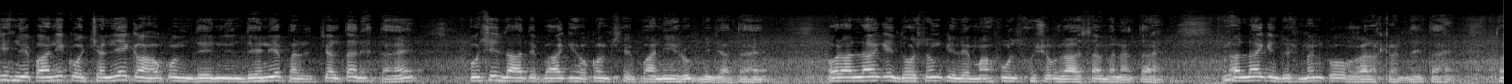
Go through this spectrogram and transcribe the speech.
جس نے پانی کو چلنے کا حکم دینے پر چلتا رہتا ہے، اسی ذات پا کے حکم سے پانی رک بھی جاتا ہے۔ اور اللہ کے دوستوں کے لیے محفوظ خوش راستہ بناتا ہے۔ اور اللہ کے دشمن کو غرق کر دیتا ہے۔ تو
